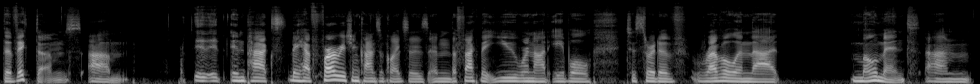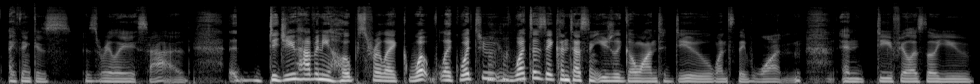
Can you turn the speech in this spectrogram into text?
the victims. Um, it, it impacts they have far-reaching consequences and the fact that you were not able to sort of revel in that moment um, i think is is really sad. Did you have any hopes for like what like what do what does a contestant usually go on to do once they've won? And do you feel as though you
